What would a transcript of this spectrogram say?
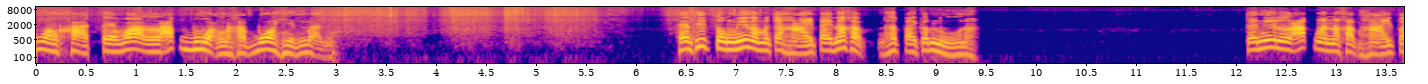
บ่วงขาดแต่ว่ารักบ่วงนะครับบ่เห็นแบบนี้ แทนที่ตรงนี้นะมันจะหายไปนะครับ ถ้าไปกับหนูนะแต่นี่ลักมันนะครับ หายไป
